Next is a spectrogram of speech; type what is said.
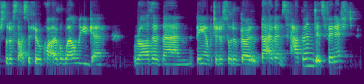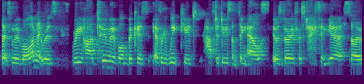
sort of starts to feel quite overwhelming again rather than being able to just sort of go, that event's happened, it's finished, let's move on. It was really hard to move on because every week you'd have to do something else. It was very frustrating, yeah. So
